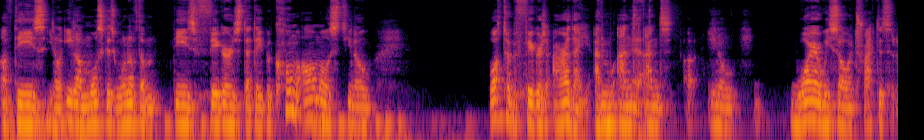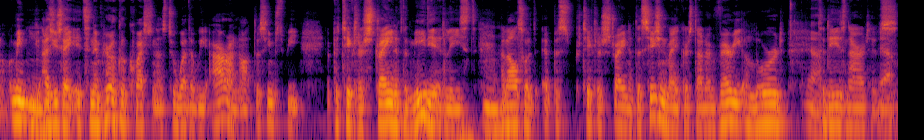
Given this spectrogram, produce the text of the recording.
of these. You know, Elon Musk is one of them. These figures that they become almost, you know, what type of figures are they, and and Yeah. and uh, you know, why are we so attracted to them? I mean, as you say, it's an empirical question as to whether we are or not. There seems to be a particular strain of the media, at least, and also a particular strain of decision makers that are very allured Yeah. to these narratives.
